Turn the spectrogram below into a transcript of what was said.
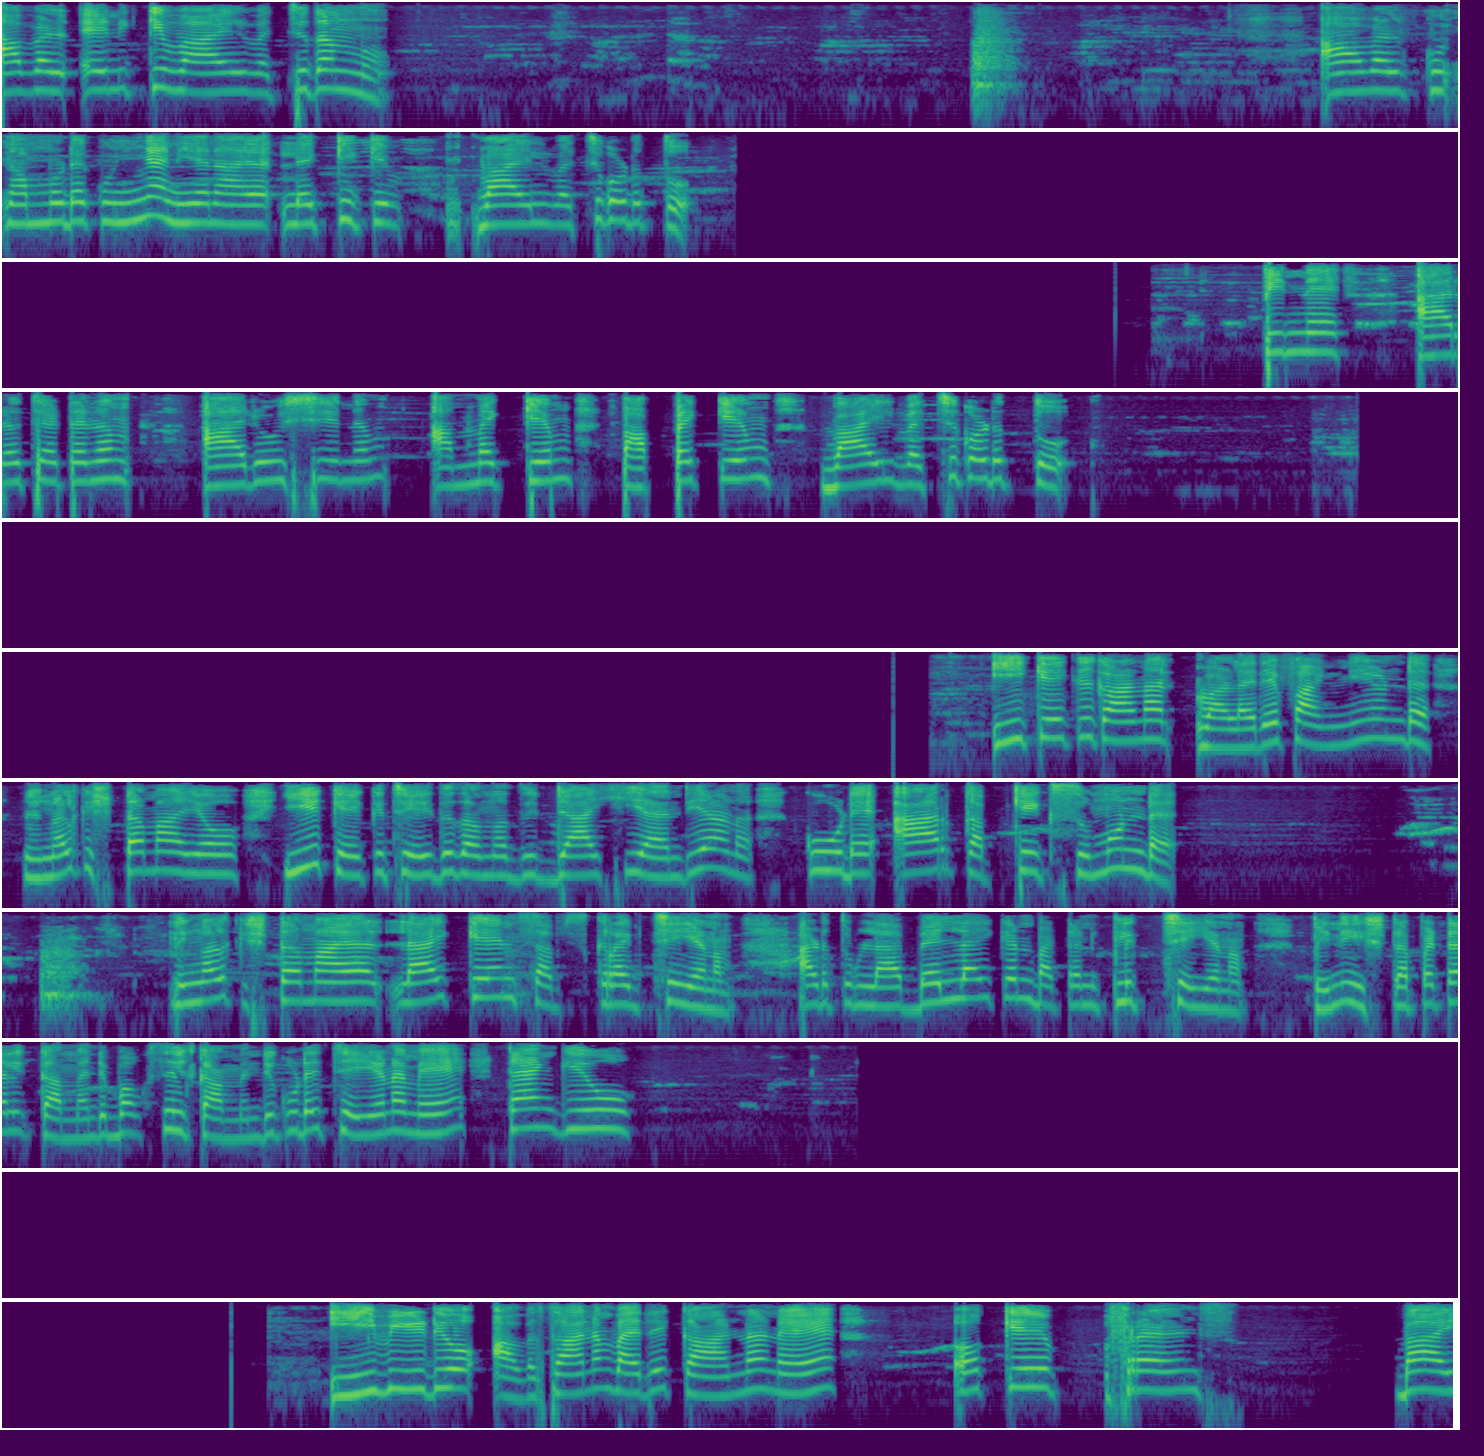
അവൾ എനിക്ക് വായിൽ വച്ചു തന്നു. അവൾ നമ്മുടെ കുഞ്ഞനിയനായ ലക്കിക്ക് വായിൽ വച്ചു കൊടുത്തു. പിന്നെ ആരോ ചേട്ടനും ആരൂഷിനും അമ്മയ്ക്കും പപ്പയ്ക്കും വായിൽ വച്ച് ഈ കേക്ക് കാണാൻ വളരെ ഭംഗിയുണ്ട്. നിങ്ങൾക്ക് ഇഷ്ടമായോ ഈ കേക്ക് ചെയ്തു തന്നത് രാഹി ആണ്. കൂടെ ആറ് കപ്പ് കേക്ക്സും ഉണ്ട്. നിങ്ങൾക്ക് ഇഷ്ടമായാൽ ലൈക്ക് ആൻഡ് സബ്സ്ക്രൈബ് ചെയ്യണം. അടുത്തുള്ള ബെല്ലൈക്കൺ ബട്ടൺ ക്ലിക്ക് ചെയ്യണം. പിന്നെ ഇഷ്ടപ്പെട്ടാൽ കമന്റ് ബോക്സിൽ കമന്റ് കൂടെ ചെയ്യണമേ. താങ്ക് ഈ വീഡിയോ അവസാനം വരെ കാണണേ. Okay friends bye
